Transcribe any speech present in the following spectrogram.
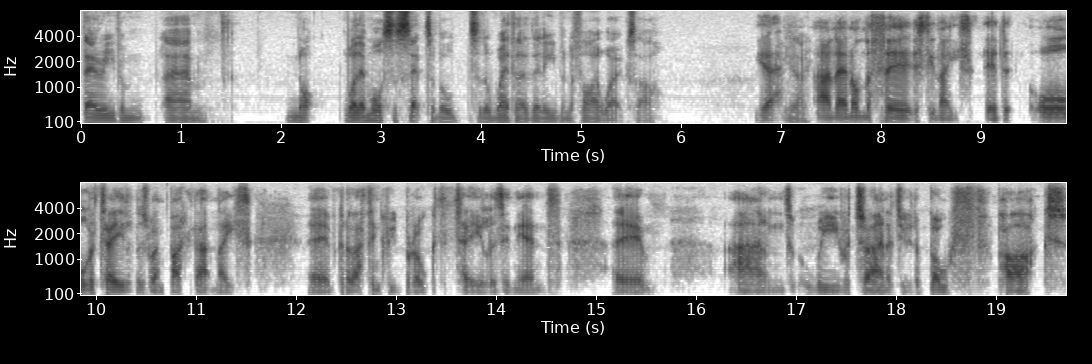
they're even um not well they're more susceptible to the weather than even the fireworks are Yeah. you know And then on the Thursday night, it, all the tailors went back that night uh, because I think we broke the tailors in the end. Um, and we were trying to do the both parks,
